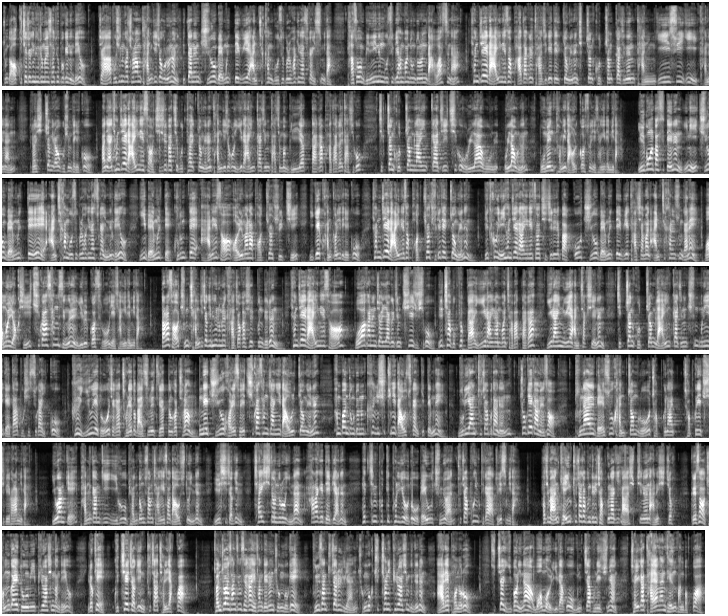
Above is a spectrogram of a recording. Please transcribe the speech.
좀 더 구체적인 흐름을 살펴보겠는데요. 자, 보시는 것처럼 단기적으로는 일단은 주요 매물대 위에 안착한 모습을 확인할 수가 있습니다. 다소 밀리는 모습이 한 번 정도는 나왔으나 현재 라인에서 바닥을 다지게 될 경우에는 직전 고점까지는 단기 수익이 가능한 그런 시점이라고 보시면 되겠고 만약 현재 라인에서 지지를 받지 못할 경우에는 단기적으로 이 라인까지는 다시 한번 밀렸다가 바닥을 다지고 직전 고점 라인까지 치고 올라오, 올라오는 모멘텀이 나올 것으로 예상이 됩니다. 일봉을 봤을 때는 이미 주요 매물대에 안착한 모습을 확인할 수가 있는데요. 이 매물대, 구름대 안에서 얼마나 버텨줄지 이게 관건이 되겠고 현재 라인에서 버텨주게 될 경우에는 비트코인이 현재 라인에서 지지를 받고 주요 매물대 위에 다시 한번 안착하는 순간에 웜월 역시 추가 상승을 이룰 것으로 예상이 됩니다. 따라서 중장기적인 흐름을 가져가실 분들은 현재 라인에서 모아가는 전략을 좀 취해 주시고 1차 목표가 이 라인 한번 잡았다가 이 라인 위에 안착 시에는 직전 고점 라인까지는 충분히 내다 보실 수가 있고 그 이후에도 제가 전에도 말씀을 드렸던 것처럼 국내 주요 거래소에 추가 상장이 나올 경우에는 한 번 정도는 큰 슈팅이 나올 수가 있기 때문에 무리한 투자보다는 쪼개가면서 분할 매수 관점으로 접근하, 접근해 주시길 바랍니다. 이와 함께 반감기 이후 변동성 장에서 나올 수도 있는 일시적인 차익 실현으로 인한 하락에 대비하는 해칭 포트폴리오도 매우 중요한 투자 포인트가 되겠습니다. 하지만 개인 투자자분들이 접근하기가 쉽지는 않으시죠. 그래서 전문가의 도움이 필요하신 건데요. 이렇게 구체적인 투자 전략과 견조한 상승세가 예상되는 종목에 분산 투자를 위한 종목 추천이 필요하신 분들은 아래 번호로 숫자 2번이나 워몰이라고 문자 보내주시면 저희가 다양한 대응 방법과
